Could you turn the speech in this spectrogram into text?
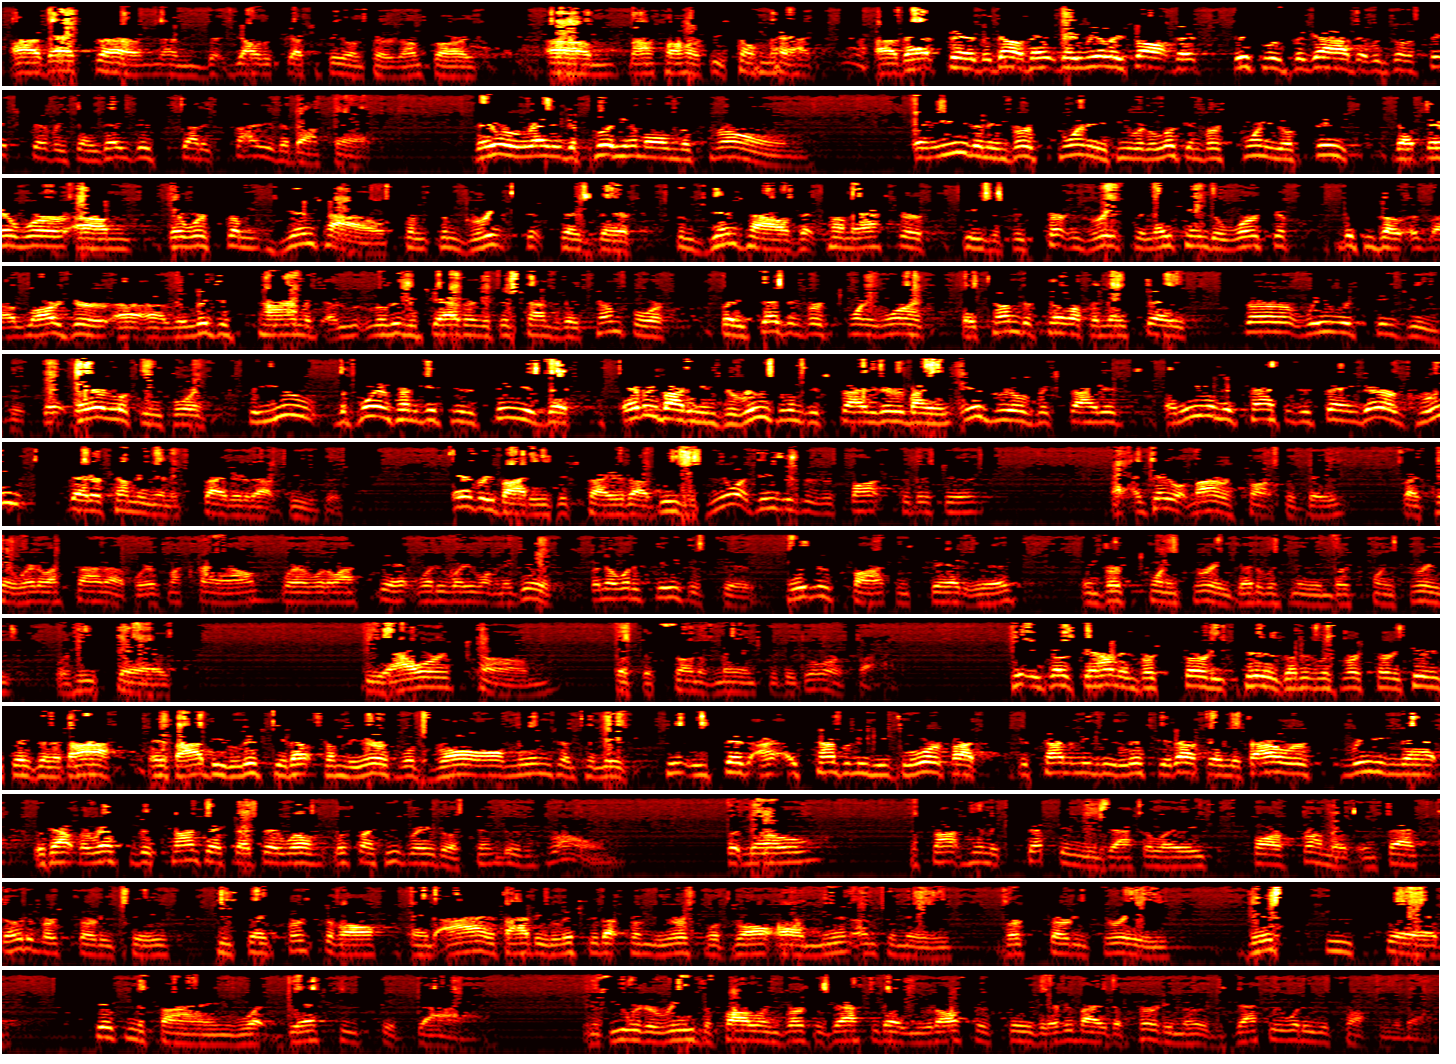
Uh, that's uh, y'all just got your feelings hurt. I'm sorry. Um, my apologies on that. Uh, that said, but no, they, they really thought that this was the guy that was going to fix everything. They just got excited about that. They were ready to put him on the throne. And even in verse 20, if you were to look in verse 20, you'll see that there were, um, there were some Gentiles, some, some Greeks, it says there, some Gentiles that come after Jesus. There's certain Greeks, and they came to worship. This is a, a larger uh, religious time, a religious gathering at this time that they come for. But he says in verse 21, they come to Philip and they say, Sir, we would see Jesus. They're looking for him. So you, the point I'm trying to get you to see is that Everybody in Jerusalem is excited. Everybody in Israel is excited. And even this passage is saying there are Greeks that are coming and excited about Jesus. Everybody is excited about Jesus. You know what Jesus' response to this is? I, I tell you what my response would be. It's like, hey, where do I sign up? Where's my crown? Where, where do I sit? What do, what do you want me to do? But no, what does Jesus do? His response instead is in verse 23. Go to with me in verse 23, where he says, The hour has come that the Son of Man should be glorified. He goes down in verse 32. Go to verse 32. He says, "And if I, if I be lifted up from the earth, will draw all men unto me." He, he said, "It's time for me to be glorified. It's time for me to be lifted up." And if I were reading that without the rest of this context, I'd say, "Well, looks like he's ready to ascend to the throne." But no, it's not him accepting these accolades. Far from it. In fact, go to verse 32 he said, First of all, and I, if I be lifted up from the earth, will draw all men unto me. Verse 33, this he said, signifying what death he should die. And if you were to read the following verses after that, you would also see that everybody that heard him knew exactly what he was talking about.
